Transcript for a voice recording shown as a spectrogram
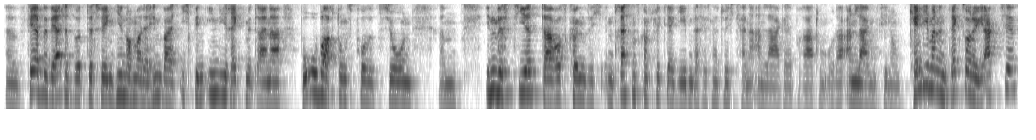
äh, fair bewertet wird. Deswegen hier nochmal der Hinweis, ich bin indirekt mit einer Beobachtungsposition ähm, investiert. Daraus können sich Interessenskonflikte ergeben. Das ist natürlich keine Anlageberatung oder Anlagenempfehlung. Kennt jemand den Sektor oder die Aktie?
